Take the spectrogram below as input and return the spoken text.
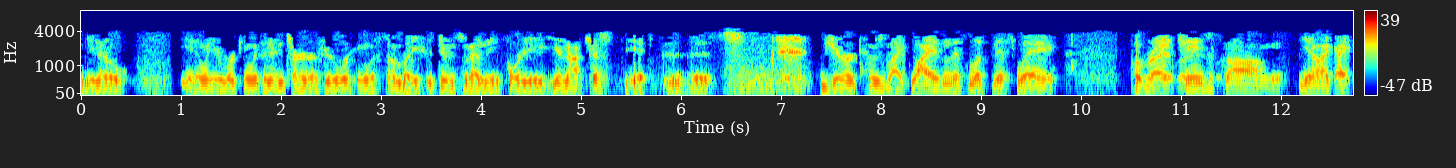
you know, you know, when you're working with an intern or if you're working with somebody who's doing some editing for you, you're not just this jerk who's like, why isn't this look this way? Put, Right, right. change the song. You know, like I,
